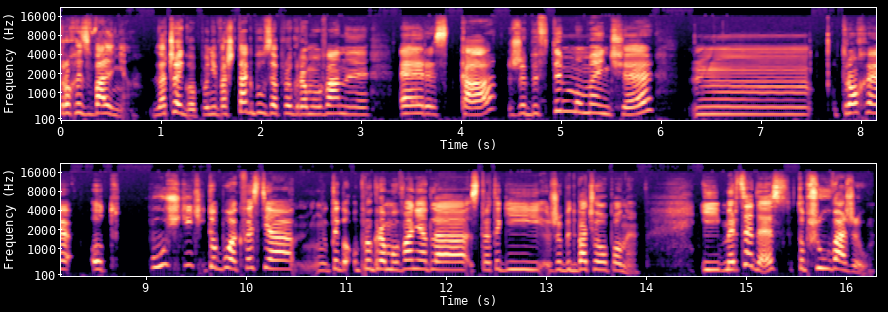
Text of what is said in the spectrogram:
trochę zwalnia. Dlaczego? Ponieważ tak był zaprogramowany ERSK, żeby w tym momencie mm, trochę od puścić i to była kwestia tego oprogramowania dla strategii, żeby dbać o opony. I Mercedes to przyuważył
